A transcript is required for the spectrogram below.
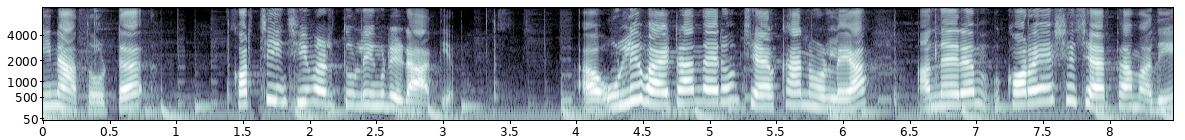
ഇതിനകത്തോട്ട് കുറച്ച് ഇഞ്ചിയും വെളുത്തുള്ളിയും കൂടി ഇടാം ആദ്യം. ഉള്ളി വഴറ്റാൻ നേരവും ചേർക്കാനുള്ളയാ. അന്നേരം കുറേശ്ശെ ചേർത്താൽ മതി.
